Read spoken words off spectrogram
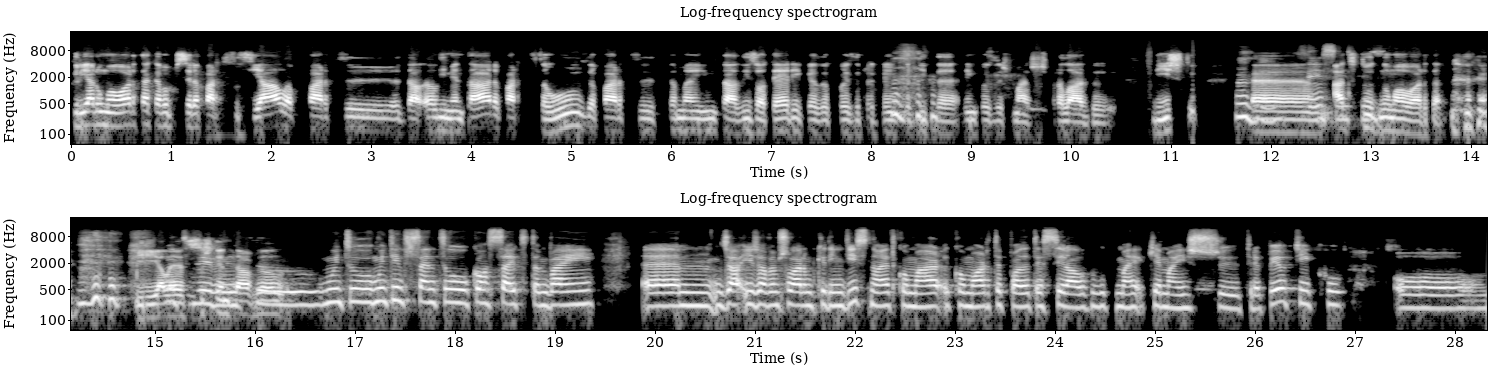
criar uma horta acaba por ser a parte social, a parte alimentar, a parte de saúde, a parte também um bocado esotérica da coisa para quem acredita em coisas mais para lá de, disto. Uhum, uh, sim, sim, há de tudo sim. numa horta e ela é sustentável. Muito, muito, muito interessante o conceito também um, já, e já vamos falar um bocadinho disso, não é? De como a, como a horta pode até ser algo que é mais uh, terapêutico, ou,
